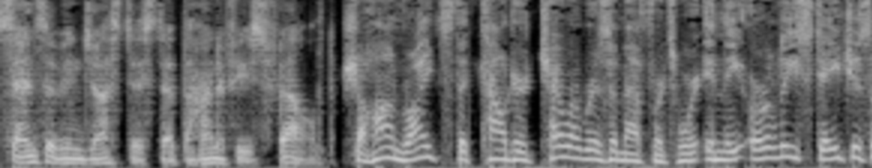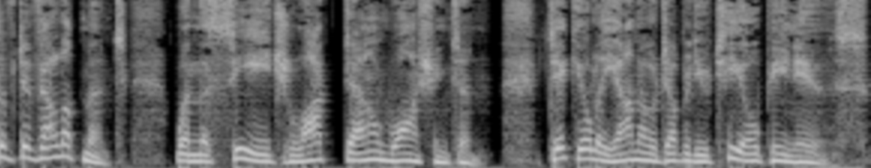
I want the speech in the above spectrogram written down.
sense of injustice that the Hanafis felt. Shahan writes that counterterrorism efforts were in the early stages of development when the siege locked down Washington. Dick Uliano, WTOP News.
